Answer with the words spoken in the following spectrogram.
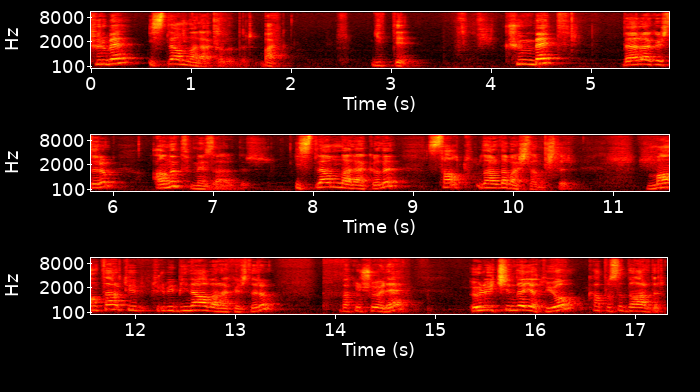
Türbe İslam'la alakalıdır. Bak. Gitti. Kümbet değerli arkadaşlarım anıt mezardır. İslam'la alakalı Saltuklularda başlamıştır. Mantar türü bir bina var arkadaşlarım. Bakın şöyle. Ölü içinde yatıyor. Kapısı dardır.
